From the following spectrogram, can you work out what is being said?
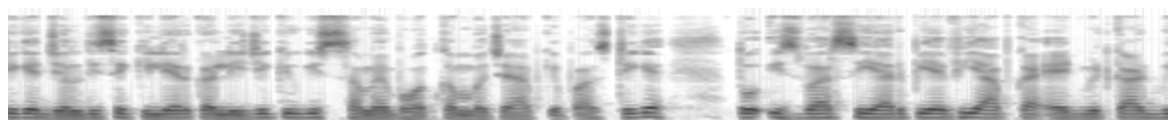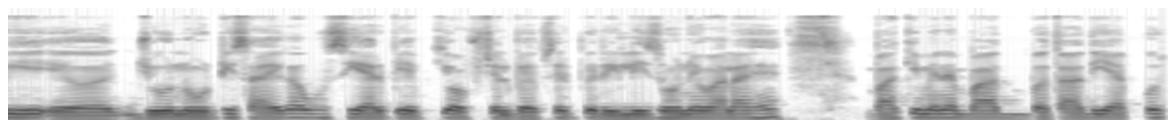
ठीक है, जल्दी से क्लियर कर लीजिए, क्योंकि समय बहुत कम बचा है आपके पास, ठीक है। तो इस बार सीआरपीएफ ही आपका एडमिट कार्ड भी जो नोटिस आएगा, वो सीआरपीएफ की ऑफिशियल वेबसाइट पर रिलीज़ होने वाला है। बाकी मैंने बात बता दी आपको,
